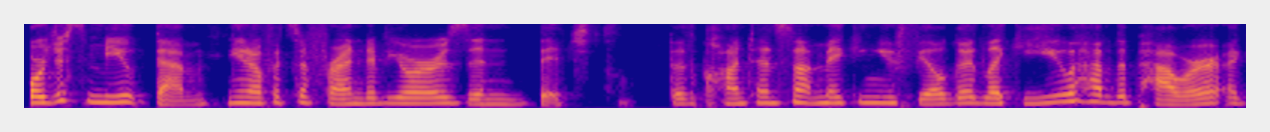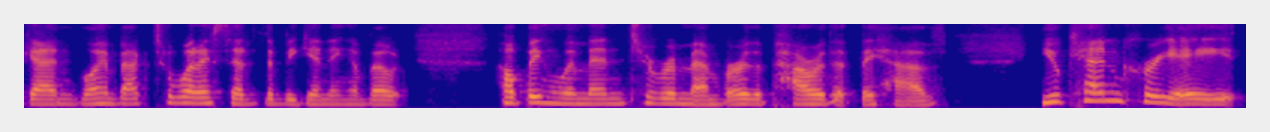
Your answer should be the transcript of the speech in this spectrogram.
or just mute them. You know, if it's a friend of yours and the content's not making you feel good, like you have the power. Again, going back to what I said at the beginning about helping women to remember the power that they have, you can create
